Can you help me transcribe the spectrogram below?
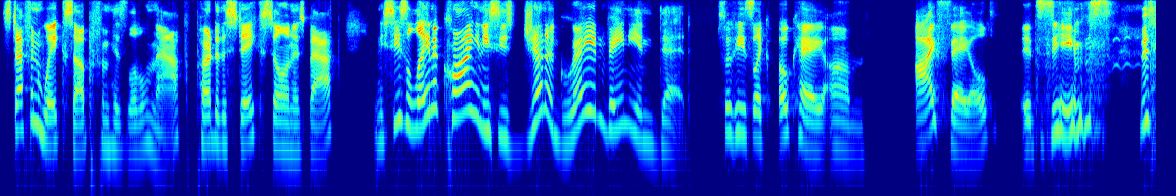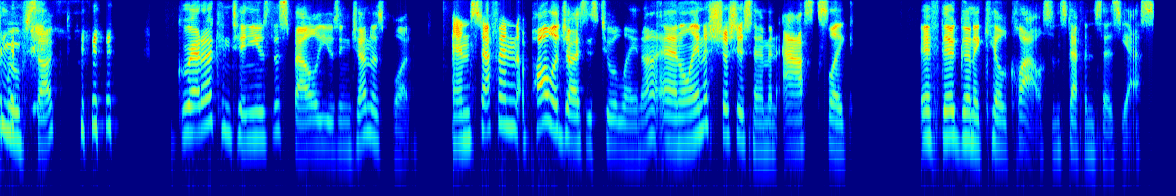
Stefan wakes up from his little nap, part of the stake still in his back, and he sees Elena crying and he sees Jenna Gray and Vanian dead. So he's like, okay, um, I failed, it seems. This move sucked. Greta continues the spell using Jenna's blood. And Stefan apologizes to Elena, and Elena shushes him and asks, like, if they're gonna kill Klaus. And Stefan says yes.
